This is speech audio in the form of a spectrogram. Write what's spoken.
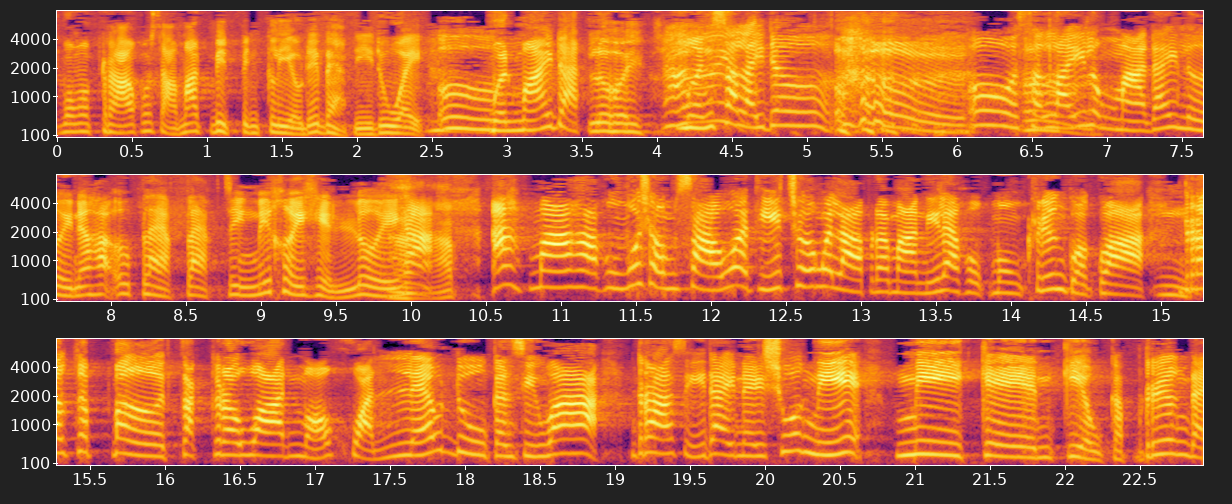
ครับว่ามะพร้าวเขาสามารถบิดเป็นเกลียวได้แบบนี้ด้วย เออ เหมือนไม้ดัดเลย เหมือนสไลเดอร์โอ้สไลด์ลงมาได้เลยนะคะ เออแปลกแปลกจริงไม่เคยเห็นเลยค่ะครับอะมาค่ะคุณผู้ชมเสาร์อาทิตย์ช่วงเวลาประมาณนี้แหละหกโมงครึ่งกว่าอืม ๆเราจะเปิดจักรวาลหมอขวัญแล้วดูกันสิว่า ราศีใดในช่วงนี้ มีเกณฑ์เกี่ยวกับเรื่องใด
